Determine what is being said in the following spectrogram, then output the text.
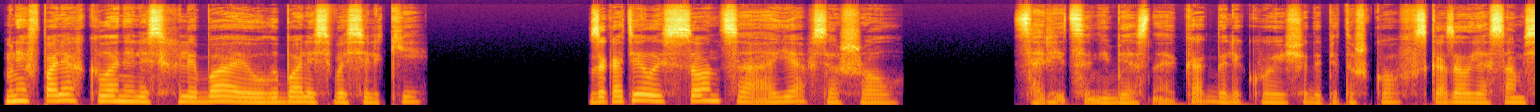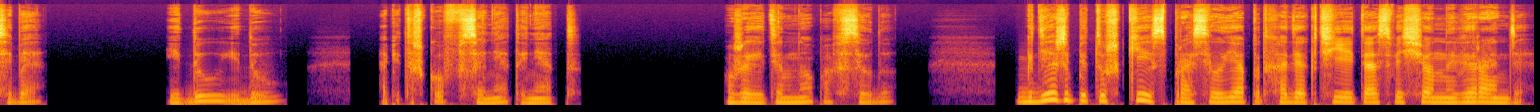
Мне в полях кланялись хлеба и улыбались васильки. Закатилось солнце, а я все шел. Царица небесная, как далеко еще до петушков, сказал я сам себе. Иду, иду, а петушков все нет и нет. Уже и темно повсюду. Где же петушки? спросил я, подходя к чьей-то освещенной веранде.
